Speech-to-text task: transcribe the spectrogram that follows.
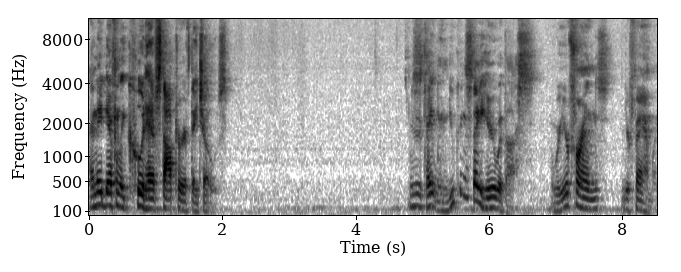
and they definitely could have stopped her if they chose. He says, Caitlin, you can stay here with us. We're your friends, your family."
